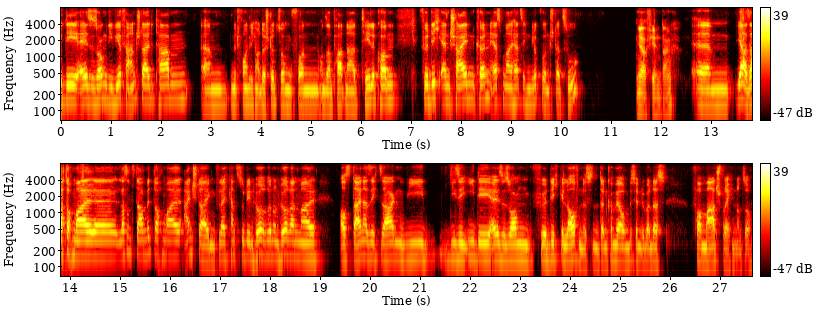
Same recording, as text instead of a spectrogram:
IDL-Saison, die wir veranstaltet haben, ähm, mit freundlicher Unterstützung von unserem Partner Telekom, für dich entscheiden können. Erstmal herzlichen Glückwunsch dazu. Ja, vielen Dank. Ähm, ja, sag doch mal, äh, lass uns damit doch mal einsteigen. Vielleicht kannst du den Hörerinnen und Hörern mal aus deiner Sicht sagen, wie diese IDL-Saison für dich gelaufen ist. Und dann können wir auch ein bisschen über das Format sprechen und so.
